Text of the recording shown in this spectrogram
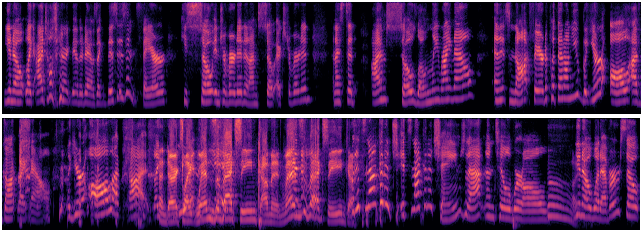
you know, like I told Eric the other day, I was like, this isn't fair. He's so introverted and I'm so extroverted. And I said, I'm so lonely right now. And it's not fair to put that on you, but you're all I've got right now. Like you're all I've got. Like and derek's like when's the kid." vaccine coming when's And- the vaccine coming? But it's not gonna it's not gonna change that until we're all Oh, you know, whatever. So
